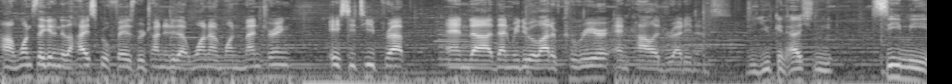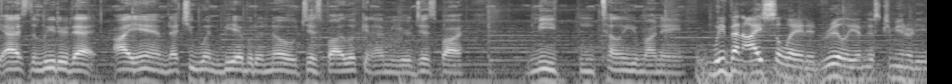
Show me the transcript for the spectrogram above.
Um, once they get into the high school phase, we're trying to do that one-on-one -on -one mentoring, ACT prep, and uh, then we do a lot of career and college readiness. You can actually see me as the leader that I am that you wouldn't be able to know just by looking at me or just by me telling you my name. We've been isolated, really, in this community.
